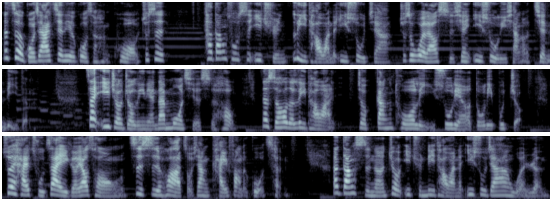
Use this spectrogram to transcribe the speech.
那这个国家建立的过程很酷哦，就是它当初是一群立陶宛的艺术家，就是为了要实现艺术理想而建立的。在一九九零年代末期的时候，那时候的立陶宛就刚脱离苏联而独立不久，所以还处在一个要从自治化走向开放的过程。那当时呢，就有一群立陶宛的艺术家和文人，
